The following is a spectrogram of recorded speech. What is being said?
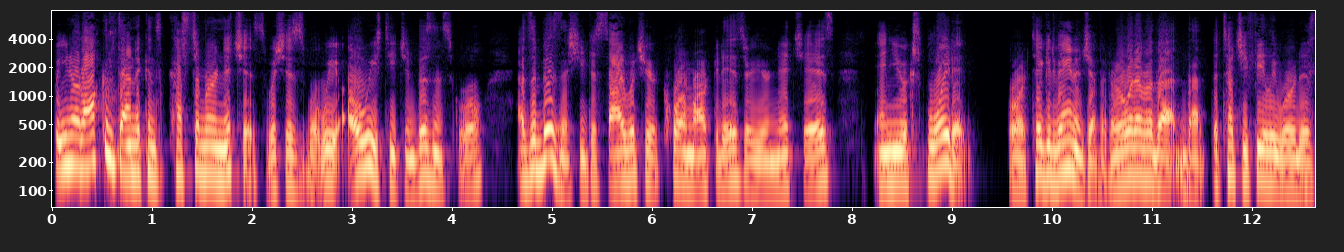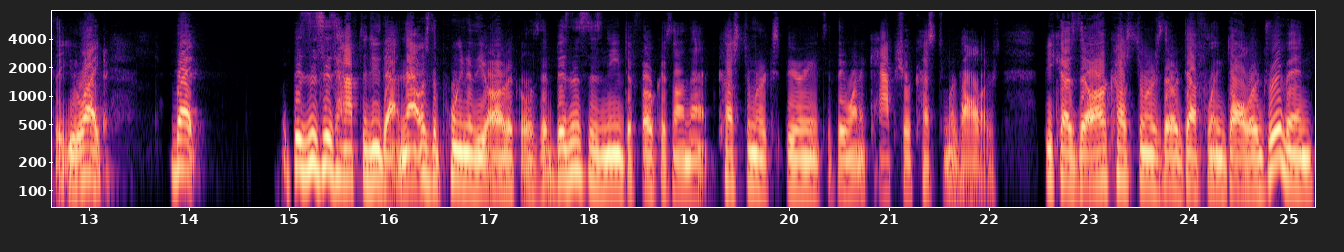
But you know, it all comes down to customer niches, which is what we always teach in business school. As a business, you decide what your core market is or your niche is, and you exploit it or take advantage of it or whatever the, the, the touchy feely word is that you like. But businesses have to do that. And that was the point of the article is that businesses need to focus on that customer experience if they want to capture customer dollars. Because there are customers that are definitely dollar driven,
